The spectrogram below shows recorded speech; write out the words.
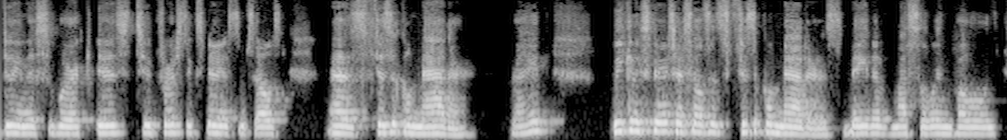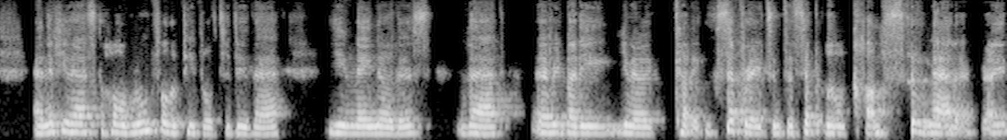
doing this work is to first experience themselves as physical matter. Right. We can experience ourselves as physical matters made of muscle and bone. And if you ask a whole room full of people to do that, you may notice that everybody you know separates into separate little clumps of matter right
